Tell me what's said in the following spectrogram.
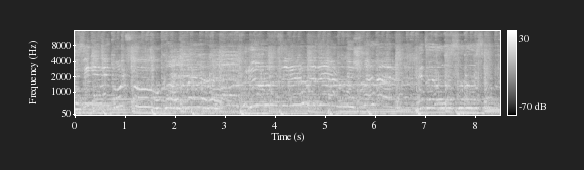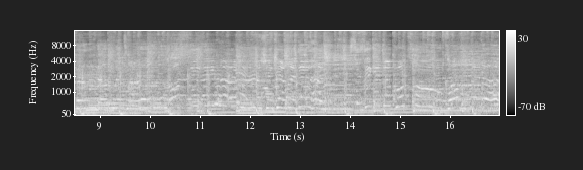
Sizi gidi kurtu kahveler Görüyorum zirveden düşmeler. Beter olasınız benden beter Dost dediler, çekemediler. Sizi gidi kurtu kahveler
